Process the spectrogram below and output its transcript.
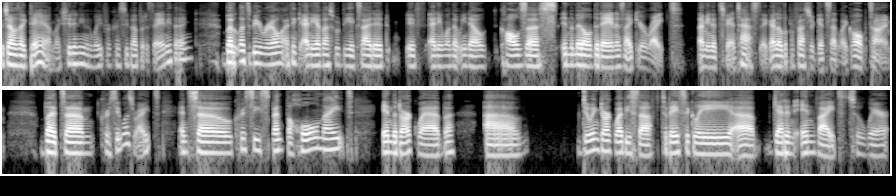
which I was like, "Damn!" Like she didn't even wait for Chrissy Beppo to say anything. But let's be real. I think any of us would be excited if anyone that we know calls us in the middle of the day and is like, "You're right." I mean, it's fantastic. I know the professor gets that like all the time. But um, Chrissy was right. And so Chrissy spent the whole night in the dark web uh, doing dark webby stuff to basically uh, get an invite to where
